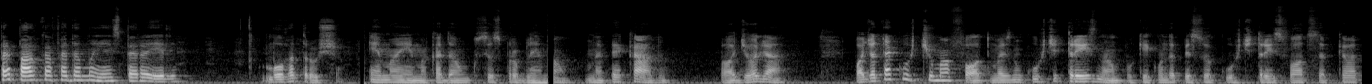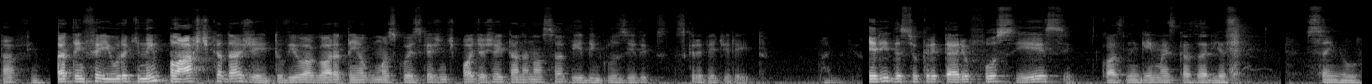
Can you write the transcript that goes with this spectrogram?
prepara o café da manhã, espera ele. Morra trouxa. Ema, ema, cada um com seus problemas. Não, não é pecado. Pode olhar. Pode até curtir uma foto, mas não curte três não, porque quando a pessoa curte três fotos é porque ela tá afim. Ela tem feiura que nem plástica dá jeito, viu? Agora tem algumas coisas que a gente pode ajeitar na nossa vida, inclusive escrever direito. Ai, meu Deus. Querida, se o critério fosse esse, quase ninguém mais casaria. Senhor,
